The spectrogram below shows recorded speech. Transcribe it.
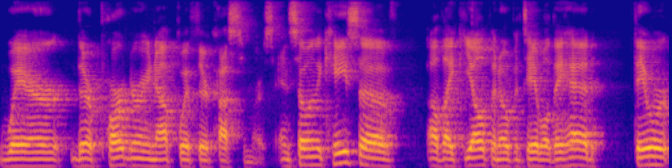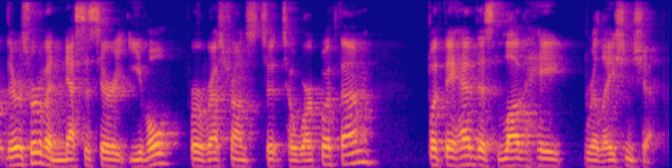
where they're partnering up with their customers. And so in the case of of like Yelp and OpenTable, they had they were they were sort of a necessary evil for restaurants to, to work with them, but they had this love-hate relationship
